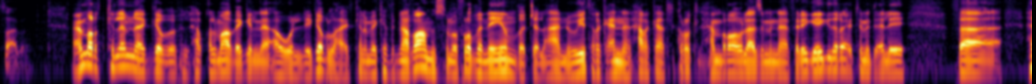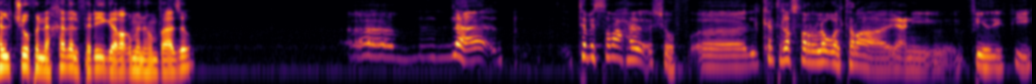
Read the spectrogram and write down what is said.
صعبة. عمر تكلمنا قبل في الحلقة الماضية قلنا أو اللي قبلها تكلمنا كيف إن راموس المفروض إنه ينضج الآن ويترك عنا الحركات الكروت الحمراء ولازم إنه فريقه يقدر يعتمد عليه. فهل تشوف إنه خذل فريقه رغم إنهم فازوا؟ آه، لا تبي الصراحة شوف آه، الكرت الأصفر الأول ترى يعني في فيه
